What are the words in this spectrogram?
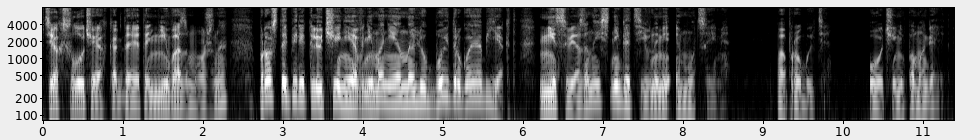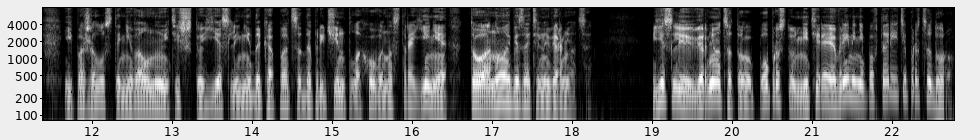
в тех случаях, когда это невозможно, просто переключение внимания на любой другой объект, не связанный с негативными эмоциями. Попробуйте. Очень помогает. И, пожалуйста, не волнуйтесь, что если не докопаться до причин плохого настроения, то оно обязательно вернется. Если вернется, то попросту, не теряя времени, повторите процедуру.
